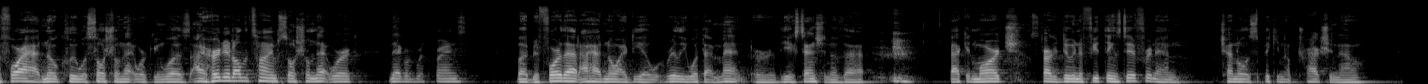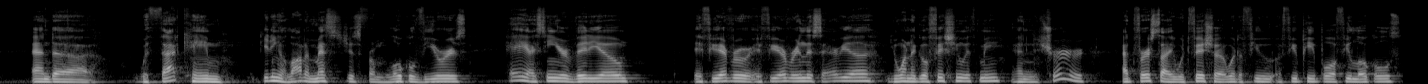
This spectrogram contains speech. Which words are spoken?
Before I had no clue what social networking was. I heard it all the time: social network, network with friends. But before that, I had no idea really what that meant or the extension of that. Back in March, started doing a few things different, and channel is picking up traction now. And uh, with that came getting a lot of messages from local viewers. Hey, I seen your video. If you ever if you're ever in this area, you want to go fishing with me? And sure. At first, I would fish uh, with a few a few people, a few locals.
